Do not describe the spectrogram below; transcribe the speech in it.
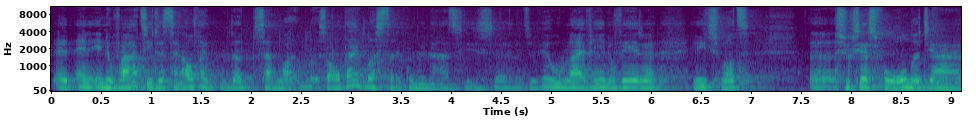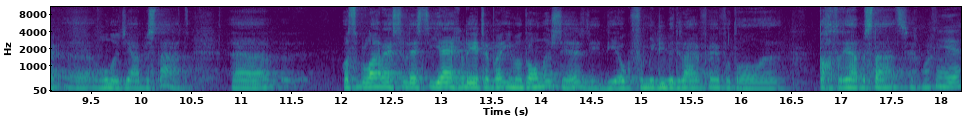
eh, en, en innovatie, dat zijn altijd, dat zijn, dat zijn altijd lastige combinaties eh, natuurlijk. Hoe blijf je innoveren in iets wat eh, succesvol 100 jaar, eh, 100 jaar bestaat? Eh, wat is de belangrijkste les die jij geleerd hebt bij iemand anders, hè, die, die ook een familiebedrijf heeft, wat al eh, 80 jaar bestaat, zeg maar? Ja.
